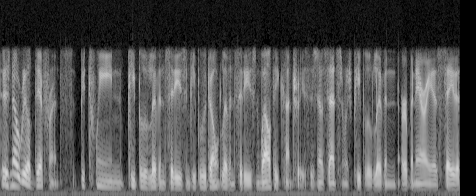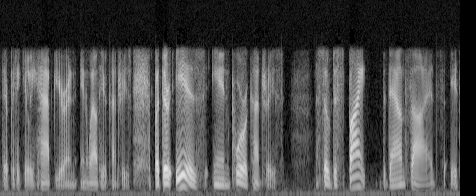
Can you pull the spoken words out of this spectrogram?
there's no real difference between people who live in cities and people who don't live in cities in wealthy countries. There's no sense in which people who live in urban areas say that they're particularly happier in, in wealthier countries. But there is in poorer countries. So despite the downsides, it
